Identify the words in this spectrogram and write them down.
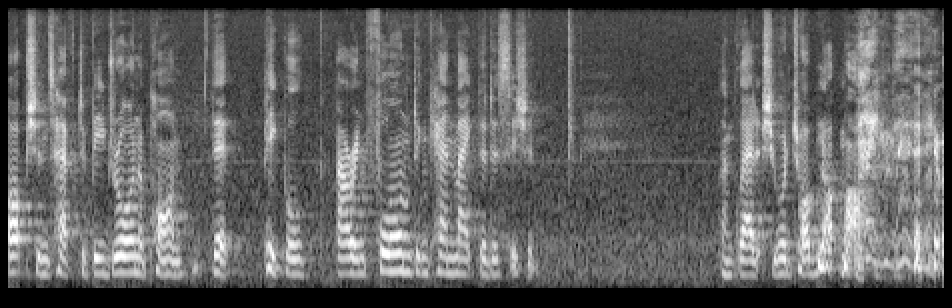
options have to be drawn upon, that people are informed and can make the decision. I'm glad it's your job, not mine.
